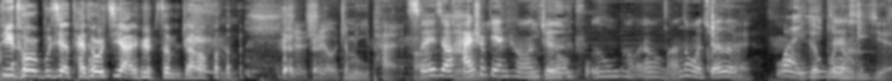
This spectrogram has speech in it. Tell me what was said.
低头不见抬头见是这么着？是是有这么一派，啊所以就还是变成这种普通朋友嘛。那我觉得，万一你跟不对能理解，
